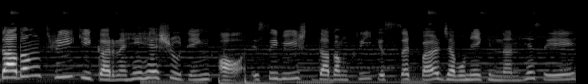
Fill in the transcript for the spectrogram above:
दबंग थ्री की कर रहे हैं शूटिंग, और इसी बीच दबंग थ्री के सेट पर जब उन्हें एक नन्हे से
